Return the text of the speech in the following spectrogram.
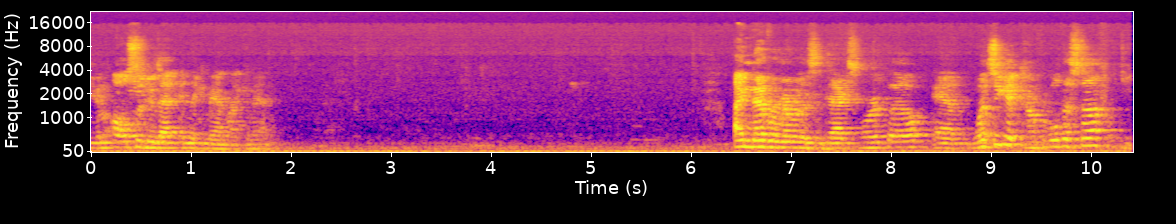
you can also do that in the command line command. I never remember the syntax for it though, and once you get comfortable with this stuff, you,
